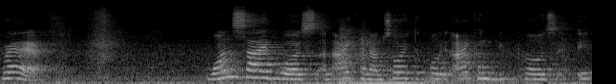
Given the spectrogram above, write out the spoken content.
graph one side was an icon. I'm sorry to call it icon because it,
